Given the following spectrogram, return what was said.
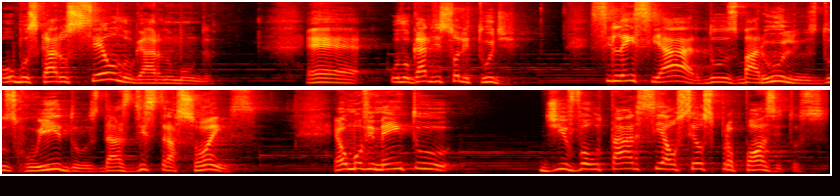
ou buscar o seu lugar no mundo. é o lugar de solitude. Silenciar dos barulhos, dos ruídos, das distrações. É o movimento de voltar-se aos seus propósitos.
